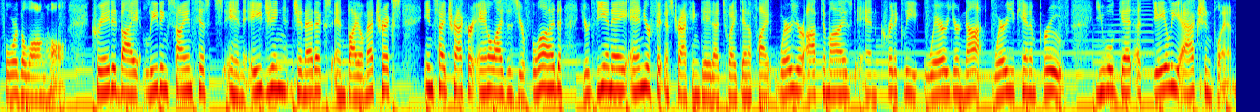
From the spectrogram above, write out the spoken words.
for the long haul. Created by leading scientists in aging, genetics, and biometrics, InsideTracker analyzes your blood, your DNA, and your fitness tracking data to identify where you're optimized and critically where you're not, where you can improve you will get a daily action plan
